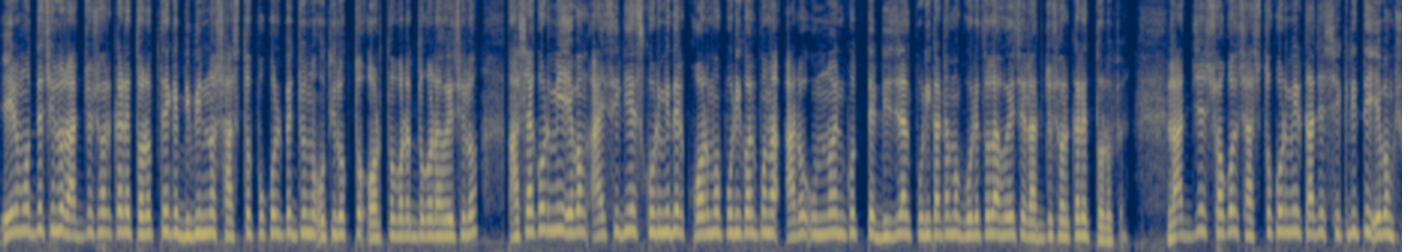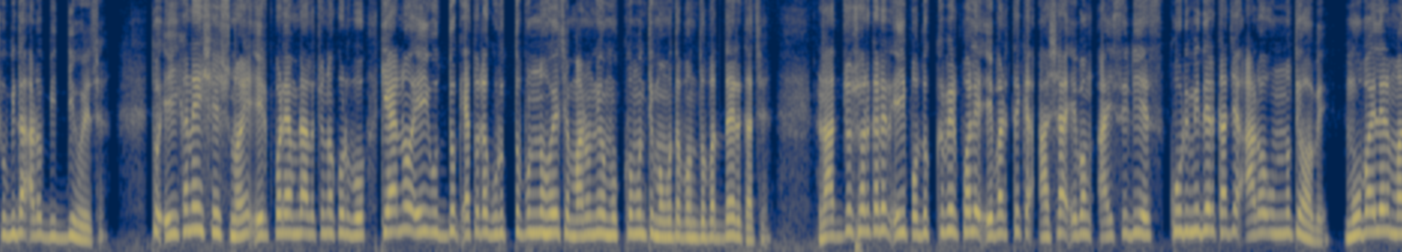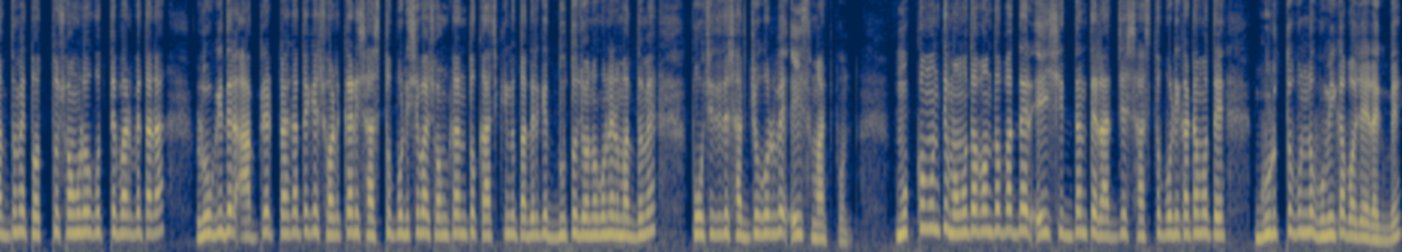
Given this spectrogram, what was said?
এর মধ্যে ছিল রাজ্য সরকারের তরফ থেকে বিভিন্ন স্বাস্থ্য প্রকল্পের জন্য অতিরিক্ত অর্থ বরাদ্দ করা হয়েছিল। আশাকর্মী এবং আইসিডিএস কর্মীদের কর্ম পরিকল্পনা আরও উন্নয়ন করতে ডিজিটাল পরিকাঠামো গড়ে তোলা হয়েছে রাজ্য সরকারের তরফে। রাজ্যের সকল স্বাস্থ্যকর্মীর কাজে স্বীকৃতি এবং সুবিধা আরও বৃদ্ধি হয়েছে। তো এইখানেই শেষ নয়। এরপরে আমরা আলোচনা করব কেন এই উদ্যোগ এতটা গুরুত্বপূর্ণ হয়েছে মাননীয় মুখ্যমন্ত্রী মমতা বন্দ্যোপাধ্যায়ের কাছে। রাজ্য সরকারের এই পদক্ষেপের ফলে এবার থেকে আশা এবং আইসিডিএস কর্মীদের কাজে আরও উন্নতি হবে। মোবাইলের মাধ্যমে তথ্য সংগ্রহ করতে পারবে তারা। রোগীদের আপডেট রাখা থেকে সরকারি স্বাস্থ্য পরিষেবা সংক্রান্ত কাজ কিন্তু তাদেরকে দ্রুত জনগণের মাধ্যমে পৌঁছে দিতে সাহায্য করবে এই স্মার্টফোন। মুখ্যমন্ত্রী মমতা বন্দ্যোপাধ্যায়ের এই সিদ্ধান্তে রাজ্যের স্বাস্থ্য পরিকাঠামোতে গুরুত্বপূর্ণ ভূমিকা বজায় রাখবে।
